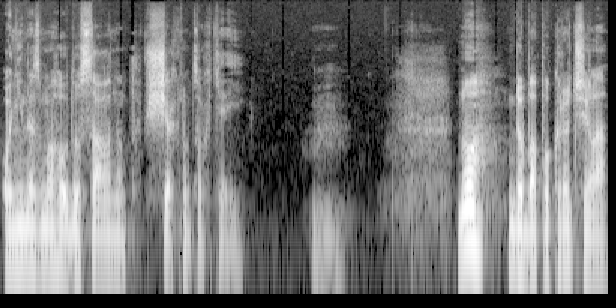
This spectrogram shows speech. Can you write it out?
Oni nezmohou dosáhnout všechno, co chtějí. Hmm. No, doba pokročila.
